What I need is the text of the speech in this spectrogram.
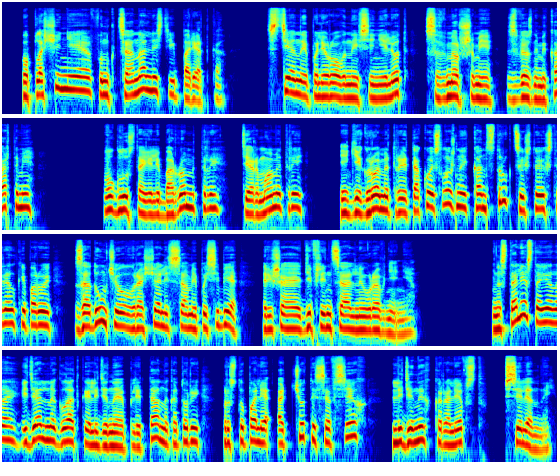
— воплощение функциональности и порядка. Стены — полированный синий лед с вмерзшими звездными картами. В углу стояли барометры, термометры и гигрометры такой сложной конструкции, что их стрелки порой задумчиво вращались сами по себе, решая дифференциальные уравнения. На столе стояла идеально гладкая ледяная плита, на которой проступали отчеты со всех ледяных королевств Вселенной.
